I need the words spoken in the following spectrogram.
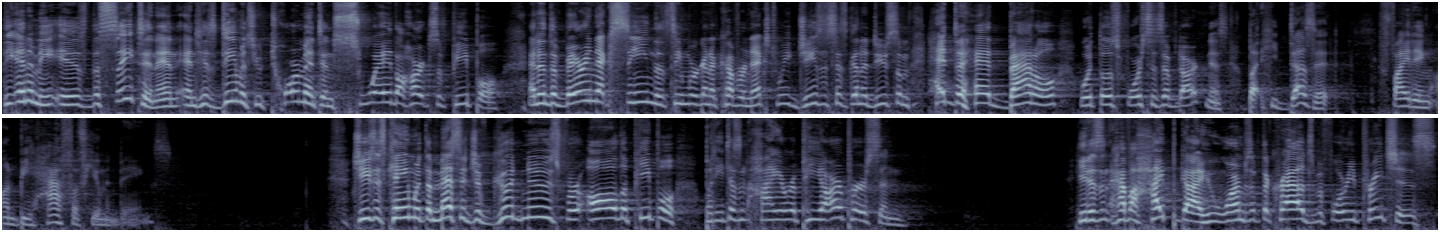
The enemy is the Satan and, and his demons who torment and sway the hearts of people. And in the very next scene, the scene we're going to cover next week, Jesus is going to do some head to head battle with those forces of darkness. But he does it fighting on behalf of human beings. Jesus came with the message of good news for all the people, but he doesn't hire a PR person. He doesn't have a hype guy who warms up the crowds before he preaches.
